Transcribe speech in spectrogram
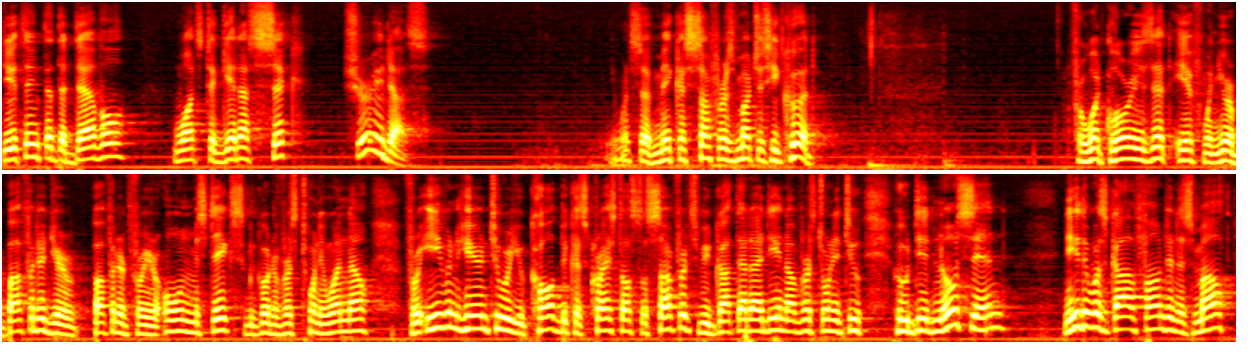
Do you think that the devil wants to get us sick? Sure, he does. He wants to make us suffer as much as he could. For what glory is it if, when you're buffeted, you're buffeted for your own mistakes? We go to verse 21 now. For even hereunto were you called, because Christ also suffered. So we've got that idea. Now, verse 22 Who did no sin, neither was God found in his mouth,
